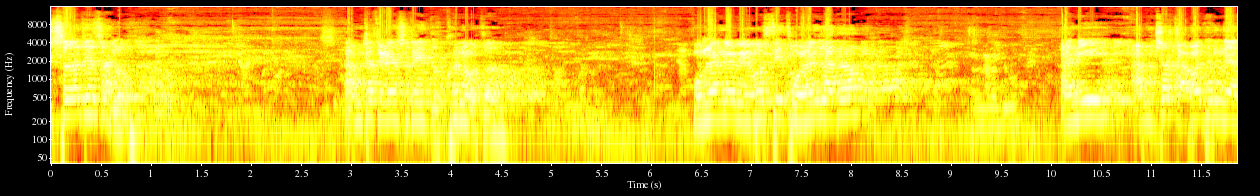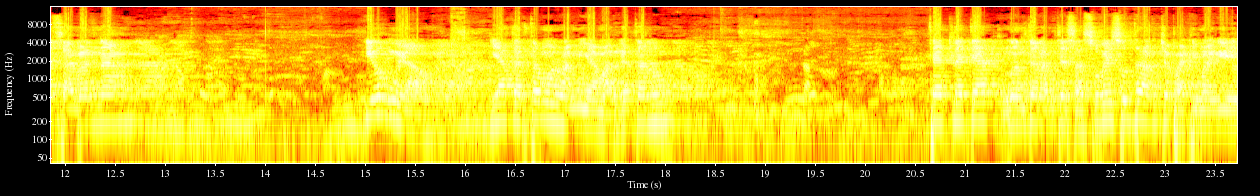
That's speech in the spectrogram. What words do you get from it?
सहजच आलो. आमच्याकडे असं काही दुःख नव्हतं. मुलांना व्यवस्थित वळण लागाव. आणि आमच्या कामाधंद्यात साहेबांना योग मिळावा. याकरता म्हणून आम्ही या मार्गात आलो. त्यातल्या त्यात नंतर आमच्या सासूबाई सुद्धा आमच्या पाठीमागे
